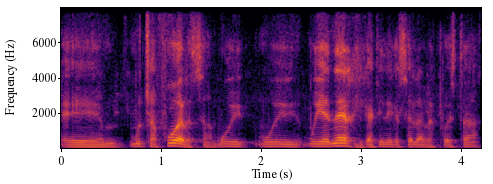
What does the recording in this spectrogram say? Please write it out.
eh, mucha fuerza, muy, muy, muy enérgica, tiene que ser la respuesta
